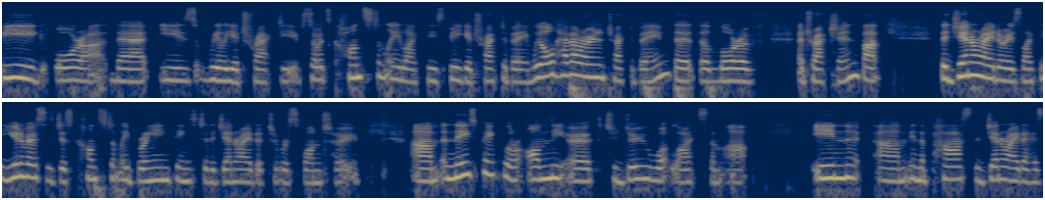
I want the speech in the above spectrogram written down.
big aura that is really attractive. So it's constantly like this big attractor beam. We all have our own attractor beam, the, the law of attraction, but the generator is like the universe is just constantly bringing things to the generator to respond to. Um, and these people are on the earth to do what lights them up. In, um, in the past, the generator has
